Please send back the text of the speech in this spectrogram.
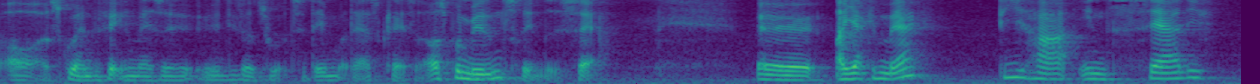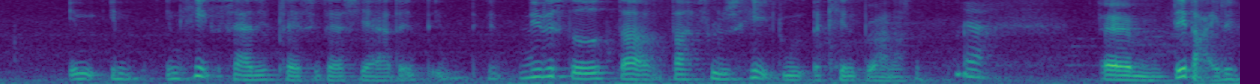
og skulle anbefale en masse øh, litteratur til dem og deres klasser, også på mellemtrinnet især. Øh, og jeg kan mærke, de har en særlig, en, en, en helt særlig plads i deres hjerte. Et, et, et lille sted, der, der fyldes helt ud af Kenneth Bjørn Andersen. ja. Øhm, det er dejligt.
